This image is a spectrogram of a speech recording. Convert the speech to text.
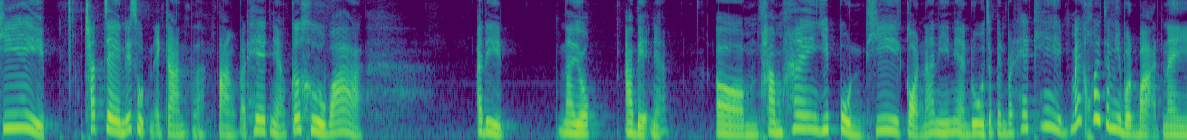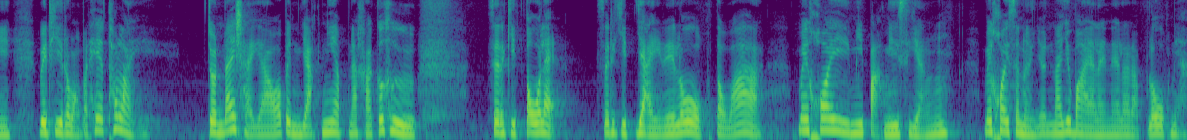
ที่ชัดเจนที่สุดในการต่างประเทศเนี่ยก็คือว่าอดีตนายกอาเบะเนี่ยทำให้ญี่ปุ่นที่ก่อนหน้านี้เนี่ยดูจะเป็นประเทศที่ไม่ค่อยจะมีบทบาทในเวทีระหว่างประเทศเท่าไหร่ จนได้ฉายาว่าเป็นยักษ์เงียบนะคะ ก็คือเศรษฐกิจโตแหละ เศรษฐกิจใหญ่ในโลก แต่ว่าไม่ค่อยมีปากมีเสียง ไม่ค่อยเสนอนโยบายอะไรในระดับโลกเนี่ย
